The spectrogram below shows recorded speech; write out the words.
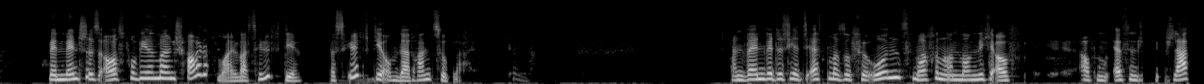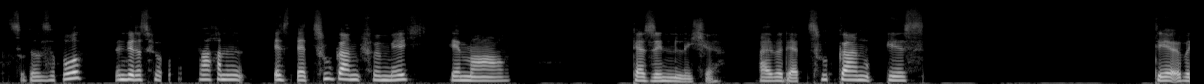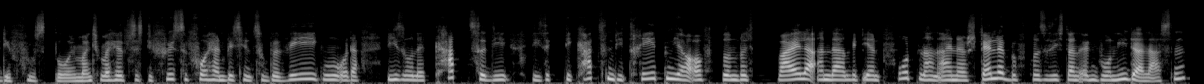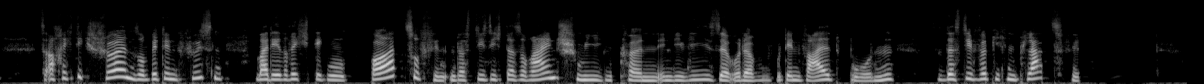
wenn Menschen es ausprobieren wollen, schau doch mal, was hilft dir? Was hilft dir, um da dran zu bleiben? Genau. Und wenn wir das jetzt erstmal so für uns machen und noch nicht auf, auf dem öffentlichen Platz oder so, wenn wir das für uns machen, ist der Zugang für mich immer der sinnliche. Also der Zugang ist der über die Fußbohlen. Manchmal hilft es, die Füße vorher ein bisschen zu bewegen oder wie so eine Katze, die, die, die Katzen, die treten ja oft so eine Weile an der, mit ihren Pfoten an einer Stelle, bevor sie sich dann irgendwo niederlassen. Ist auch richtig schön, so mit den Füßen mal den richtigen Ort zu finden, dass die sich da so reinschmiegen können in die Wiese oder den Waldboden, sodass die wirklich einen Platz finden.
